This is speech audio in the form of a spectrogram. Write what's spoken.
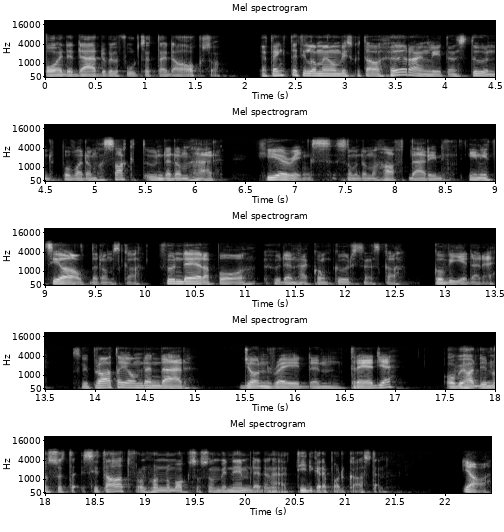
Och är det där du vill fortsätta idag också? Jag tänkte till och med om vi skulle ta och höra en liten stund på vad de har sagt under de här hearings som de har haft där in, initialt där de ska fundera på hur den här konkursen ska gå vidare. Så vi pratar ju om den där John Ray den tredje. Och vi hade ju något cit- citat från honom också som vi nämnde i den här tidigare podcasten. Ja,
